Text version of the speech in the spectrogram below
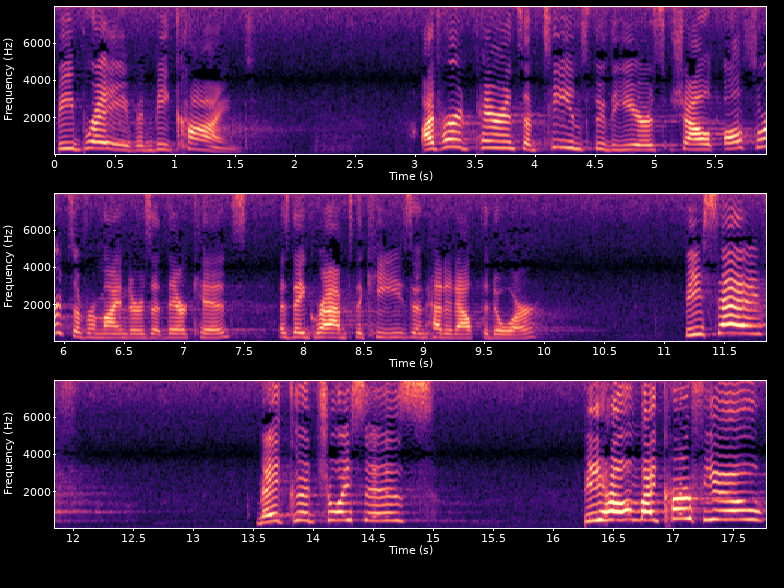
be brave and be kind. I've heard parents of teens through the years shout all sorts of reminders at their kids as they grabbed the keys and headed out the door. Be safe. Make good choices. Be home by curfew.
